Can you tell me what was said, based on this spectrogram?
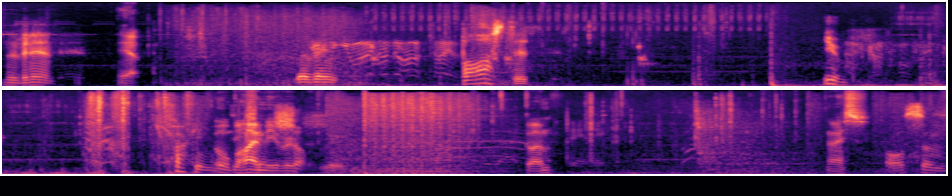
Moving in. Yeah. Moving. Bastard. You. Fucking. Oh, behind me, dickhead shot me. Got him. Nice. Awesome.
